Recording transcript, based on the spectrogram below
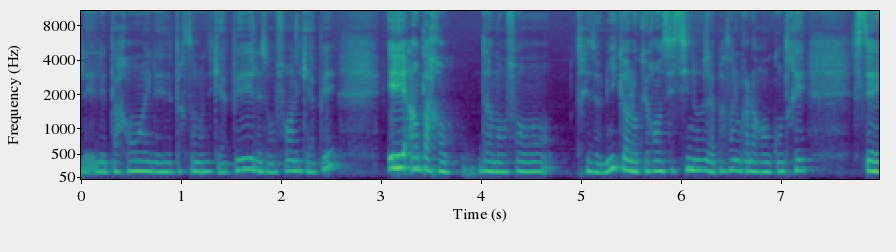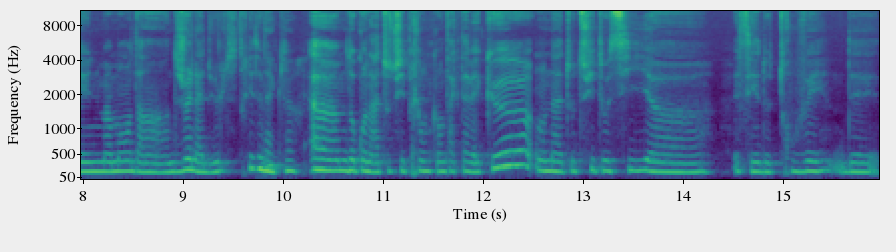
les, parents et les personnes handicapées, les enfants handicapés, et un parent d'un enfant trisomique. En l'occurrence, ici, nous, la personne qu'on a rencontrée, c'était une maman d'un jeune adulte trisomique. Euh, donc, on a tout de suite pris en contact avec eux. On a tout de suite aussi essayé de trouver des,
